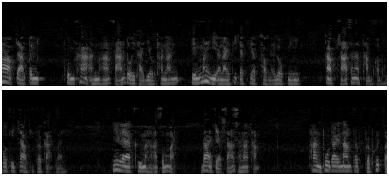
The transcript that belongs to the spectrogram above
นอกจากเป็นคุณค่าอันมหาศาลโดยถ่ายเดียวเท่านั้น จึงไม่มีอะไรที่จะเทียบเท่าในโลกนี้ กับศาสนาธรรมของพระพุทธเจ้าที่ประกาศไว้ นี่แหละคือมหาสมบัติได้แก่ศาสนาธรรม ท่านผู้ใดนำไปประพฤติป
